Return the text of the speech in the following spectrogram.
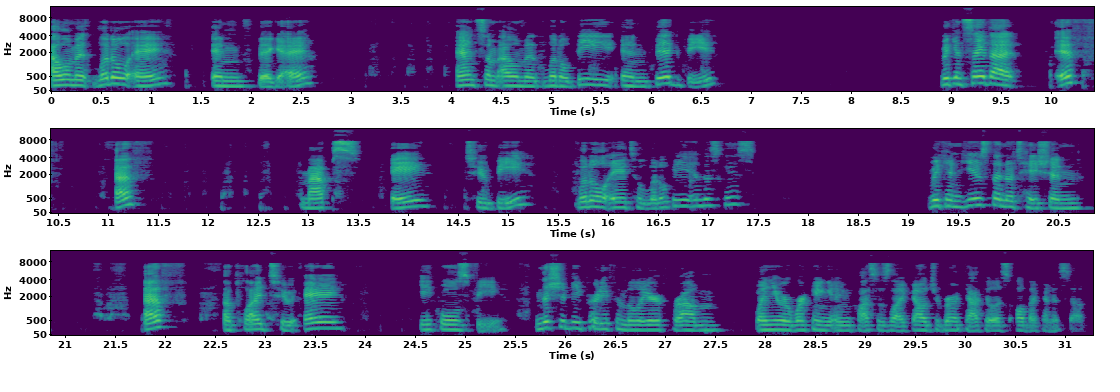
element little a in big A and some element little b in big B, we can say that if f maps a to b, little a to little b in this case, we can use the notation f applied to a equals b. And this should be pretty familiar from when you were working in classes like algebra, calculus, all that kind of stuff.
